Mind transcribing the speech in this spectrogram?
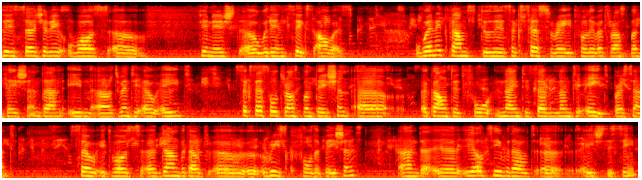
the surgery was uh, finished uh, within six hours. When it comes to the success rate for liver transplantation, then in uh, 2008, successful transplantation uh, accounted for 97, 98 percent. So it was uh, done without uh, risk for the patient, and ELT without HCC.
